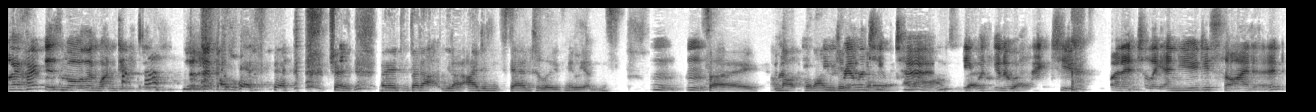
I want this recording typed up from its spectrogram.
I hope there's more than one difference. yes, true. But, but uh, you know, I didn't stand to lose millions. Mm, mm. So not that I'm in relative terms, it was going to yeah. affect you financially, and you decided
